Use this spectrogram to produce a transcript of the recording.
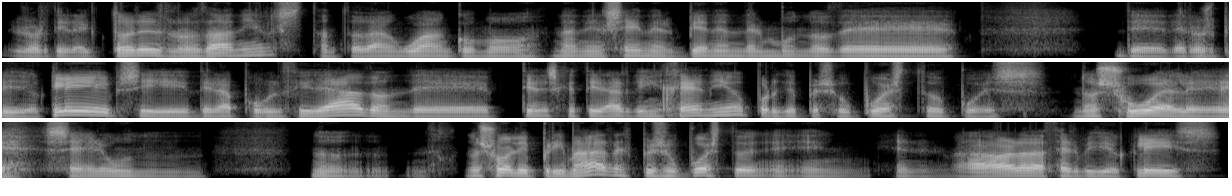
Los directores, los Daniels, tanto Dan Wan como Daniel Seiner, vienen del mundo de, de, los videoclips y de la publicidad, donde tienes que tirar de ingenio, porque presupuesto, pues, no suele ser un. No, no suele primar el presupuesto en, en, a la hora de hacer videoclips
